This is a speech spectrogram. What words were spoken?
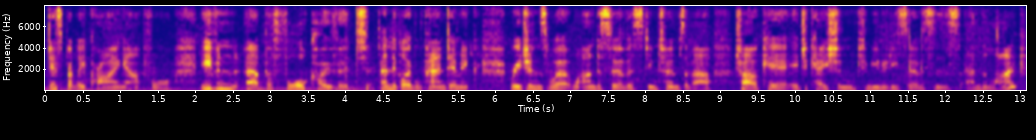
desperately crying out for? Even uh, before COVID and the global pandemic, regions were, were underserviced in terms of our childcare, education, community services, and the like.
